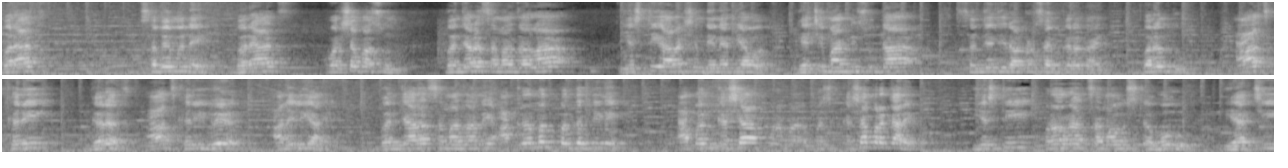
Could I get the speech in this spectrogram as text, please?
बऱ्याच सभेमध्ये बऱ्याच वर्षापासून बंजारा समाजाला एस टी आरक्षण देण्यात यावं याची मागणी सुद्धा संजयजी राठोड साहेब करत आहेत. परंतु आज खरी गरज आज खरी वेळ आलेली आहे. बंजारा समाजाने आक्रमक पद्धतीने आपण कशा प्र- कशा प्रकारे एस टी प्रवर्गात समाविष्ट होऊ याची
